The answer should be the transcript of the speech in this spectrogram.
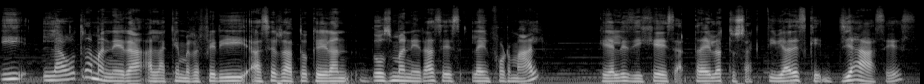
Y la otra manera a la que me referí hace rato, que eran dos maneras, es la informal, que ya les dije, es traerlo a tus actividades que ya haces,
